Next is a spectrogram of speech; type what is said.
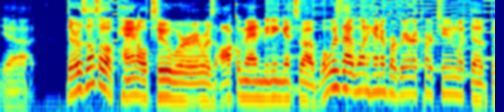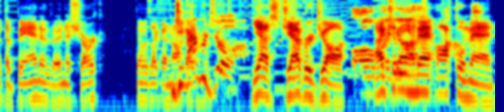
Yeah. There was also a panel too where it was Aquaman meeting against uh, what was that one Hanna Barbera cartoon with the with the band of, and a shark that was like a knockout? Jabberjaw. Yes, Jabberjaw. Oh my Actually, God. he met Aquaman,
